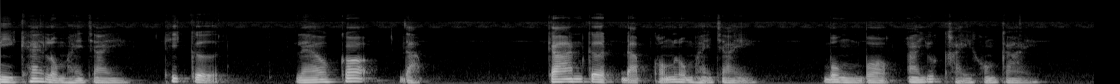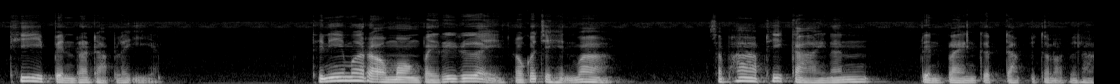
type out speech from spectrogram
มีแค่ลมหายใจที่เกิด แล้วก็ดับ การเกิดดับของลมหายใจ บ่งบอกอายุไขของกาย ที่เป็นระดับละเอียด ทีนี้เมื่อเรามองไปเรื่อยๆ เราก็จะเห็นว่า สภาพที่กายนั้นเปลี่ยนแปลงเกิดดับอยู่ตลอดเวลา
